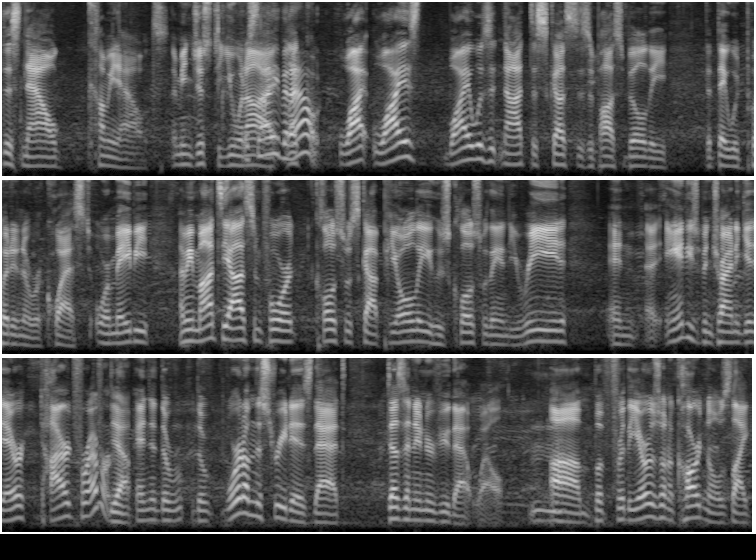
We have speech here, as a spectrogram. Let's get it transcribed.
this now coming out? I mean, just to you and It's I. not even like, out. Why? Why is? Why was it not discussed as a possibility that they would put in a request, or maybe? I mean, Monty Ossenfort close with Scott Pioli, who's close with Andy Reid, and uh, Andy's been trying to get Eric hired forever. Yeah. And the the word on the street is that doesn't interview that well. Mm-hmm. Um, but for the Arizona Cardinals, like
